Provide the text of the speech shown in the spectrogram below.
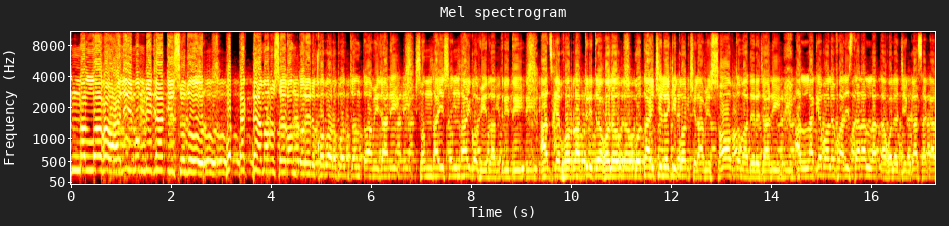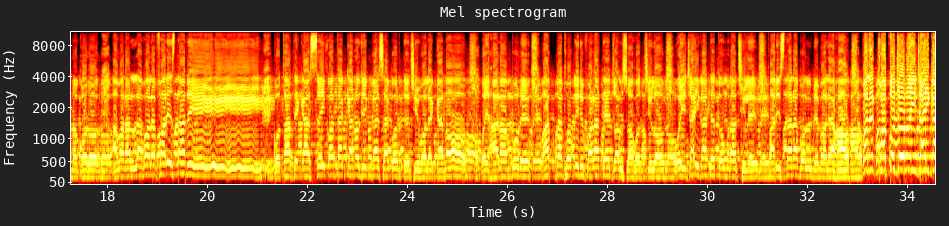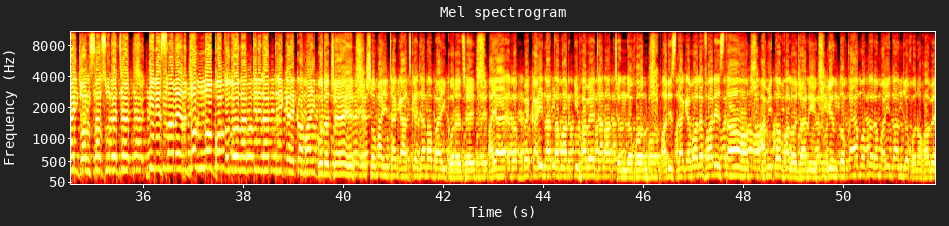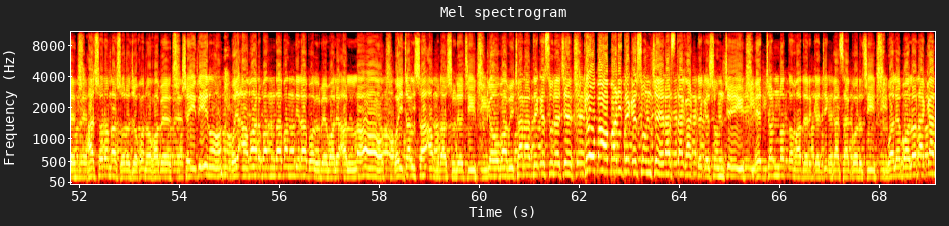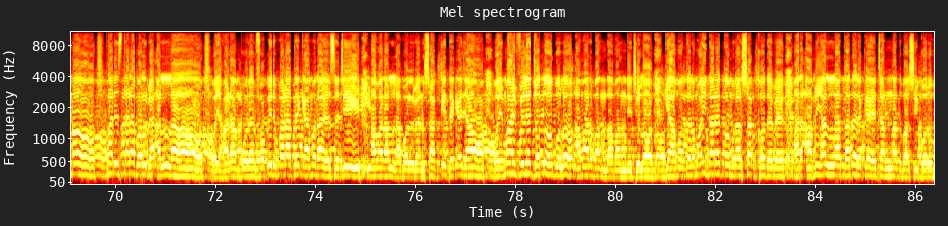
ইন্নাল্লাহ আলিমুম বিজাতি সুদূর। প্রত্যেকটা মানুষের অন্তরের খবর পর্যন্ত আমি জানি। সন্ধ্যায় সন্ধ্যায় গভীর রাত্রিতে, আজকে ভোর রাত্রিতে হলো, কোথায় ছিলে, কি করছিল, আমি সব তোমাদের জানি। আল্লাহকে বলে, ফারিস্তার আল্লাহ, তাহলে জিজ্ঞাসা কেন করো? আমার আল্লাহ বলে, ফারিস্তা রে, কোথা থেকে আসছো? কথা কেন জিজ্ঞাসা করতেছি বলে কেন? ওই হারামপুরে ফকির পাড়াতে জলসা হচ্ছিল। ওই জায়গাতে তোমরা ছিলে। ফারিস্তারা বলবে, বলে, হাও। বলে, কতজন ওই জায়গায় জলসা শুনেছে? দিন ইসলামের জন্য কতজন রাত্রি রাত্রিকে কামাই করেছে? সময়টাকে আজকে যেন ব্যয় করেছে। আয়া রব্বে কাইনাত আমার কীভাবে জানাচ্ছেন দেখুন। ফারিস্তাকে বলে, ফারিস্তা, আমি তো ভালো জানি, কিন্তু কেয়ামতের ময়দান যখন হবে আসর নাসর যখন হবে, সেই দিন ওই আমার বান্দা বান্দিরা বলবে, বলে আল্লাহ, ওই জলসা আমরা শুনেছি। কেউ বা বিছানা থেকে শুনেছে, কেউ বা বাড়ি থেকে শুনছে, রাস্তাঘাট থেকে শুনছি। এর জন্য তোমাদেরকে জিজ্ঞাসা করছি। বলে, বলো না কেন? ফারিস্তারা বলবে, আল্লাহ, ওই হারামপুরের ফকির পাড়া থেকে আমরা এসেছি। আমার আল্লাহ বলবেন, সাক্ষী থেকে যাও। ওই মাহফিলে যতগুলো আমার বান্দা বান্দি ছিল, কিয়ামতের ময়দানে তোমরা সাক্ষ্য দেবে। আর আমি আল্লাহ তাদেরকে জান্নাতবাসী করব।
